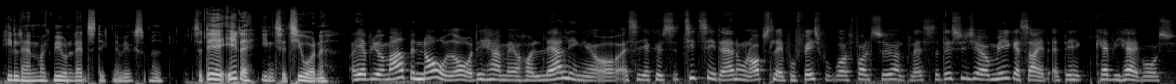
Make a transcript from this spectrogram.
hele Danmark. Vi er jo en landstækkende virksomhed. Så det er et af initiativerne. Og jeg bliver meget benovet over det her med at holde lærlinge, og altså, jeg kan jo tit se, at der er nogle opslag på Facebook, hvor folk søger en plads, så det synes jeg er jo mega sejt, at det kan vi her i vores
